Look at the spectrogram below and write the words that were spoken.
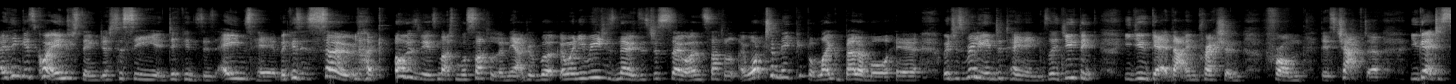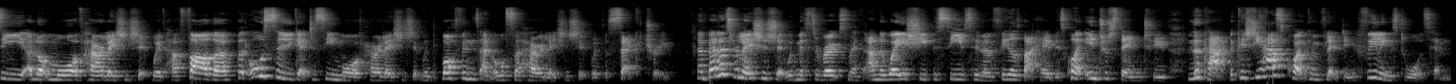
I think it's quite interesting just to see Dickens's aims here because it's so, like, obviously it's much more subtle in the actual book and when you read his notes it's just so unsubtle. I want to make people like Bella more here, which is really entertaining because I do think you do get that impression from this chapter. You get to see a lot more of her relationship with her father, but also you get to see more of her relationship with the Boffins and also her relationship with the secretary. Now Bella's relationship with Mr Rokesmith and the way she perceives him and feels about him is quite interesting to look at because she has quite conflicting feelings towards him.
